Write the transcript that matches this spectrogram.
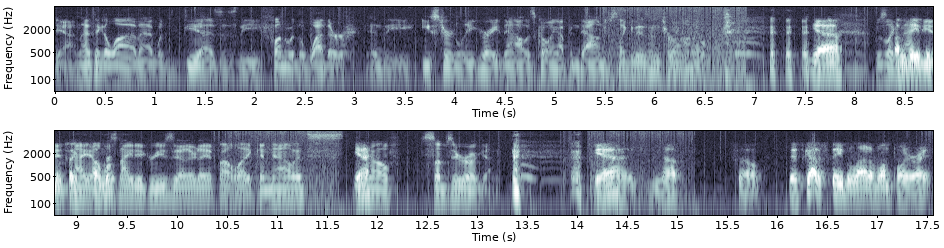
Yeah, and I think a lot of that with Diaz is the fun with the weather in the Eastern League right now is going up and down just like it is in Toronto. Yeah, It was like 90 it like ni- almost 90 degrees the other day, it felt like, and now it's, Yeah. you know, sub zero again. yeah, it's nuts. So it's got to stable out at one point, right?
